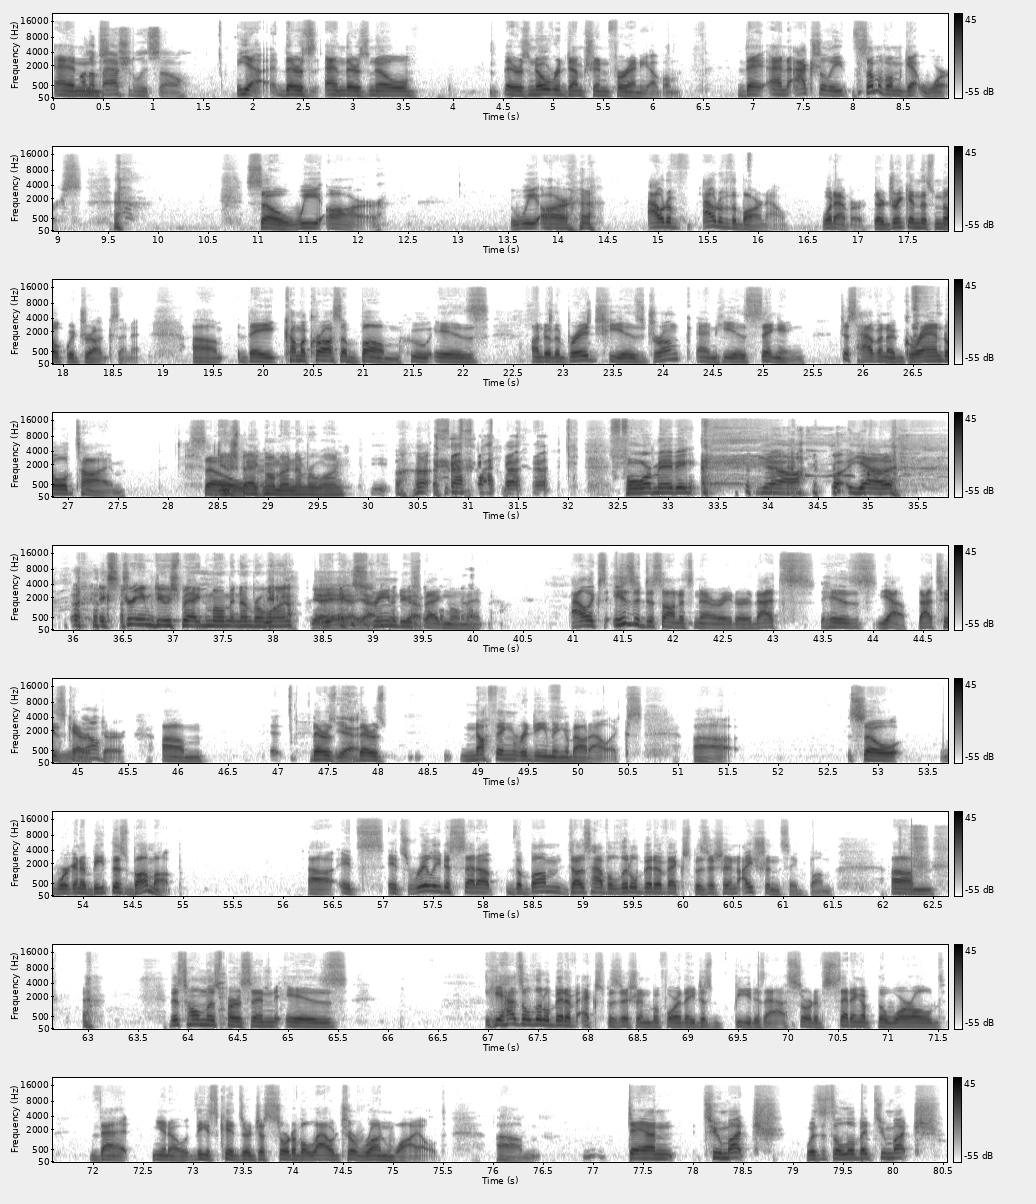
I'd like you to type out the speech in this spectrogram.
and unabashedly so. Yeah, there's and there's no there's no redemption for any of them. They and actually some of them get worse. so we are we are out of out of the bar now. Whatever. They're drinking this milk with drugs in it. Um, they come across a bum who is under the bridge. He is drunk and he is singing, just having a grand old time. So douchebag moment number one. Four, maybe. Yeah. yeah. extreme douchebag moment number one. Yeah, yeah, yeah, yeah extreme douchebag moment. Alex is a dishonest narrator. That's his. Yeah, that's his character. Um, there's there's nothing redeeming about Alex. Uh, so we're gonna beat this bum up. Uh, it's it's really to set up the bum does have a little bit of exposition. I shouldn't say bum. Um, this homeless person is he has a little bit of exposition before they just beat his ass, sort of setting up the world that you know these kids are just sort of allowed to run wild. Um, Dan, too much? Was this a little bit too much?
